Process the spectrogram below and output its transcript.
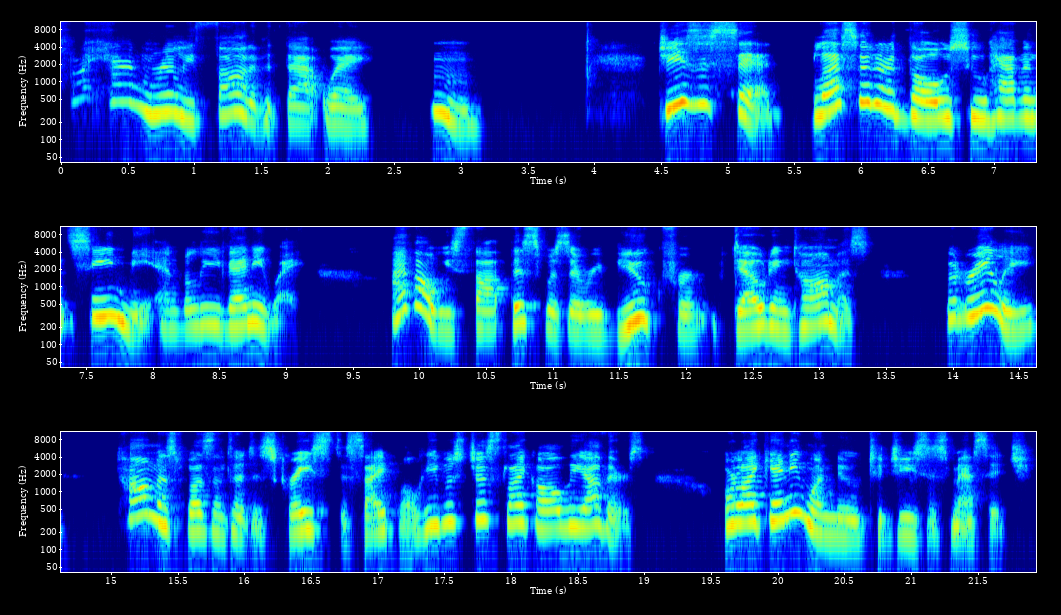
I hadn't really thought of it that way. Hmm. Jesus said, blessed are those who haven't seen me and believe anyway. I've always thought this was a rebuke for doubting Thomas, but really, Thomas wasn't a disgraced disciple. He was just like all the others, or like anyone new to Jesus' message.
